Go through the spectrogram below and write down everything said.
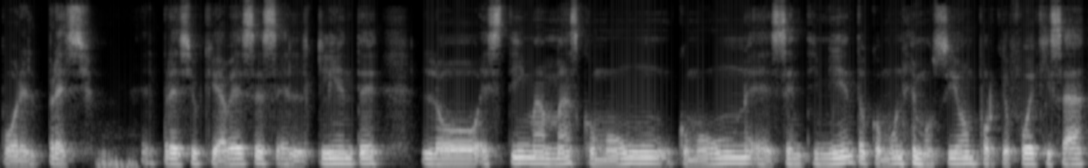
por el precio, el precio que a veces el cliente lo estima más como un, como un eh, sentimiento, como una emoción, porque fue quizá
